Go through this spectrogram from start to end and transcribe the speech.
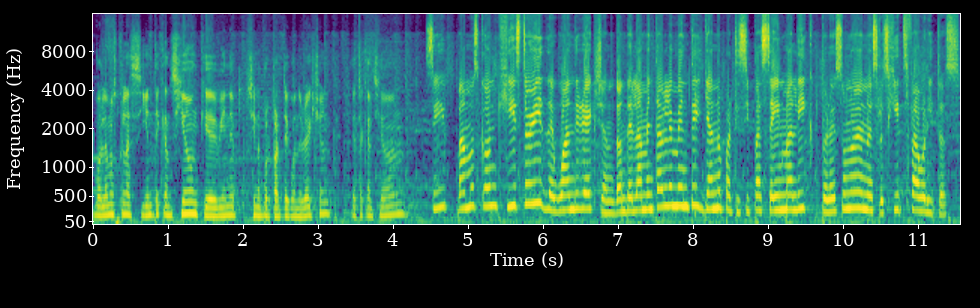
volvemos con la siguiente canción que viene siendo por parte de One Direction. Esta canción, Sí, vamos con History de One Direction, donde lamentablemente ya no participa Zayn Malik, pero es uno de nuestros hits favoritos.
